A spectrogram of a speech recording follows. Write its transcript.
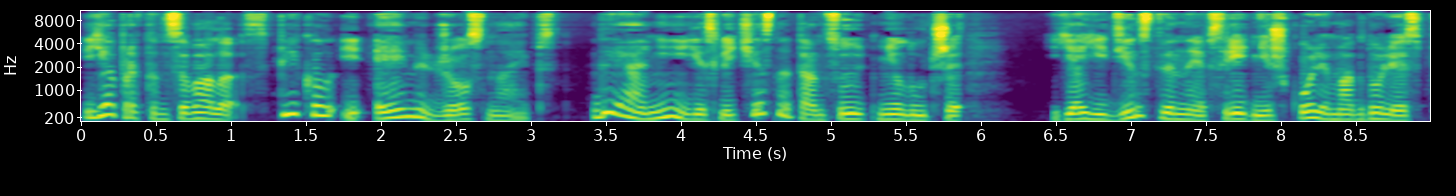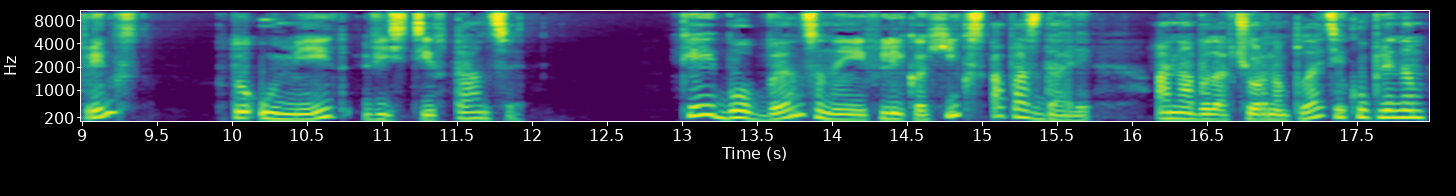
я протанцевала с Пикл и Эми Джо Снайпс. Да и они, если честно, танцуют не лучше. Я единственная в средней школе Магнолия Спрингс, кто умеет вести в танцы. Кей Боб Бенсон и Флика Хикс опоздали. Она была в черном платье, купленном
